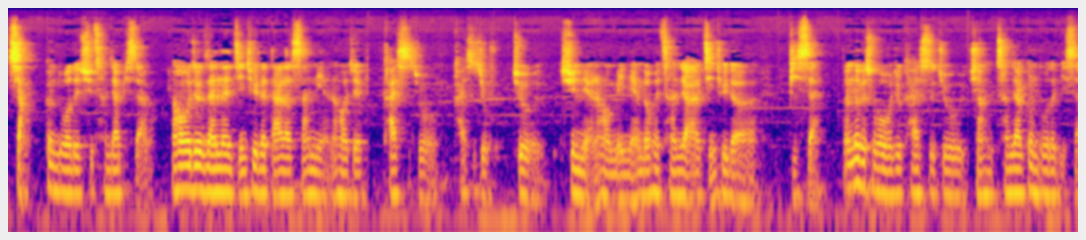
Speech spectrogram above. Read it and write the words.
想更多的去参加比赛吧。然后我就在那景区里待了三年，然后就开始就开始就就训练，然后每年都会参加景区的比赛。那那个时候我就开始就想参加更多的比赛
